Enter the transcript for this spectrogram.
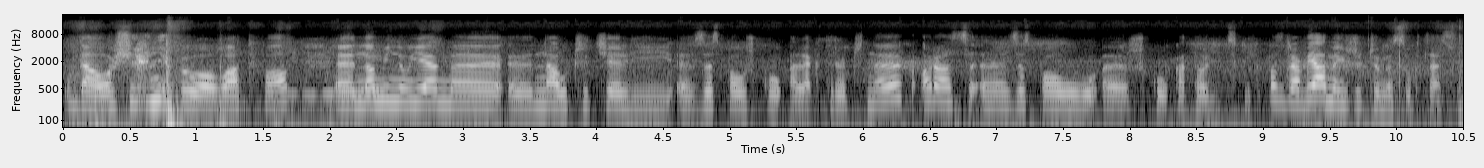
Udało się, nie było łatwo. E, Nominujemy e, nauczycieli zespołu szkół elektrycznych oraz e, zespołu szkół katolickich. Pozdrawiamy i życzymy sukcesu.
